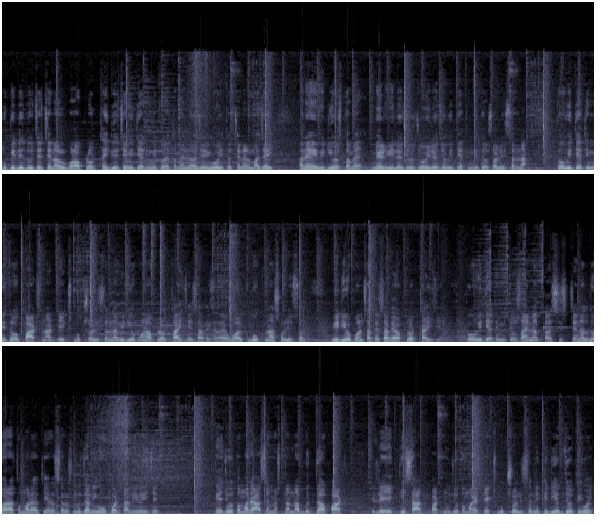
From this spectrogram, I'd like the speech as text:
મૂકી દીધું છે. ચેનલ ઉપર અપલોડ થઈ ગયું છે. વિદ્યાર્થી મિત્રો તમે ન જોયું હોય તો ચેનલમાં જઈ અને એ વિડીયોઝ તમે મેળવી લેજો, જોઈ લેજો વિદ્યાર્થી મિત્રો સોલ્યુશનના તો વિદ્યાર્થી મિત્રો, પાઠના ટેક્સ્ટબુક સોલ્યુશનના વીડિયો પણ અપલોડ થાય છે. સાથે સાથે વર્કબુકના સોલ્યુશન વીડિયો પણ સાથે સાથે અપલોડ થાય છે. તો વિદ્યાર્થી મિત્રો, સાયના ક્લાસીસ ચેનલ દ્વારા તમારે અત્યારે સરસ મજાની ઓફર ચાલી રહી છે કે જો તમારે આ સેમેસ્ટરના બધા પાઠ, એટલે એકથી સાત પાઠનું જો તમારે ટેક્સ્ટબુક સોલ્યુશનની પીડીએફ જોતી હોય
